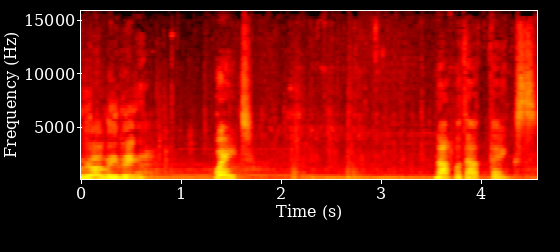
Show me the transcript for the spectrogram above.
we are leaving. Wait. Not without thanks.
